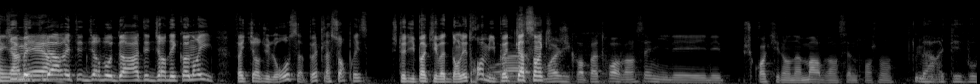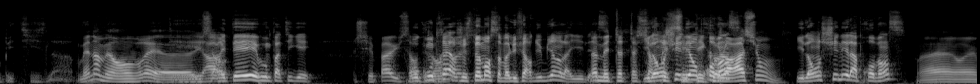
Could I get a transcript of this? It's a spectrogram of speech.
Mais qui met qu'il a dernière. arrêté de dire, vos- de dire des conneries. Fakir du Loro, ça peut être la surprise. Je te dis pas qu'il va être dans les 3, mais il peut être Ouais, 4-5. Moi, j'y crois pas trop à Vincennes. Il est, il est... Je crois qu'il en a marre de Vincennes, franchement. Mais arrêtez vos bêtises là. Mais non, mais en vrai, euh, arrêtez, vous me fatiguez. je sais pas, Au contraire, justement, ça va lui faire du bien là. Il, Non, mais t'as t'as il a enchaîné en province. il a enchaîné la province. Ouais, ouais.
